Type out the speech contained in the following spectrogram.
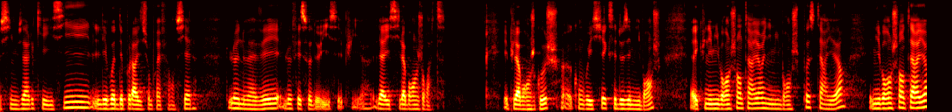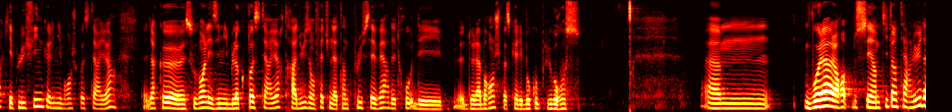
sinusal qui est ici, les voies de dépolarisation préférentielle, le nœud AV, le faisceau de His, et puis là ici la branche droite. Et puis la branche gauche euh, qu'on voit ici avec ces deux hémibranches, avec une hémibranche antérieure et une hémibranche postérieure. Hémibranche antérieure qui est plus fine que l'hémibranche postérieure, c'est-à-dire que euh, souvent les hémiblocs postérieurs traduisent en fait une atteinte plus sévère euh, de la branche parce qu'elle est beaucoup plus grosse. Voilà, alors c'est un petit interlude,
